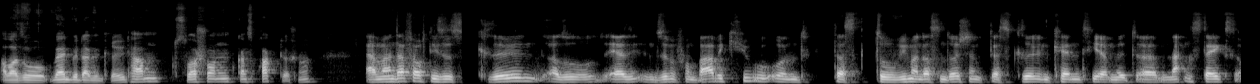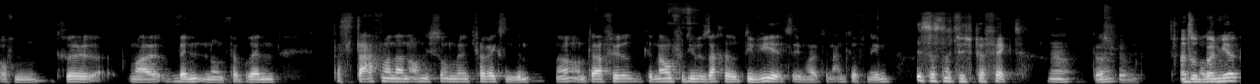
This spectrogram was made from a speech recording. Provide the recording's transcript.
Aber so, während wir da gegrillt haben, das war schon ganz praktisch, ne? Ja, man darf auch dieses Grillen, also eher im Sinne von Barbecue und das, so wie man das in Deutschland das Grillen kennt, hier mit ähm, Nackensteaks auf dem Grill mal wenden und verbrennen, das darf man dann auch nicht so unbedingt verwechseln. Ne? Und dafür, genau für die Sache, die wir jetzt eben halt in Angriff nehmen, ist das natürlich perfekt. Ja, das ja? stimmt. Also, also bei mir,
